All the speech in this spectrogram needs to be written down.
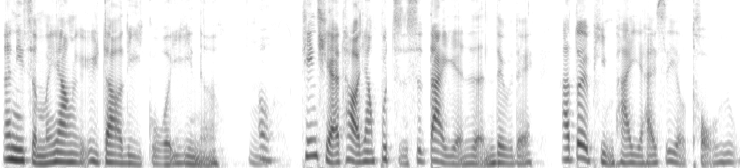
那你怎么样遇到李国毅呢？嗯、哦，听起来他好像不只是代言人，对不对？他对品牌也还是有投入。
